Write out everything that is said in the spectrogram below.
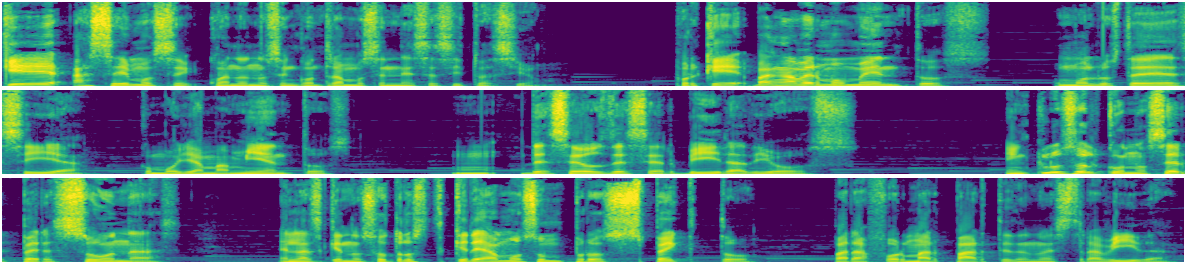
¿qué hacemos cuando nos encontramos en esa situación? Porque van a haber momentos, como usted decía, como llamamientos, deseos de servir a Dios, Incluso el conocer personas en las que nosotros creamos un prospecto para formar parte de nuestra vida,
